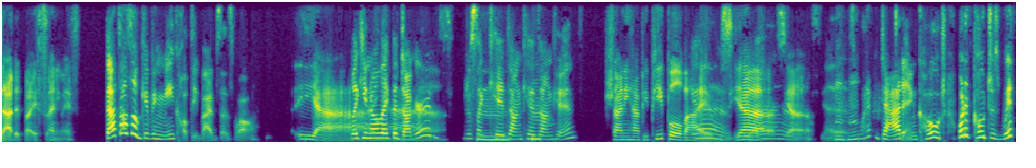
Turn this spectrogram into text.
that advice anyways. That's also giving me culty vibes as well. Yeah. Like, you know, like the yeah. Duggars, just like kids on kids Mhm. on kids. Shiny happy people vibes. Yes. Yes. yes. Mhm. What if dad and coach? What if coach is with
